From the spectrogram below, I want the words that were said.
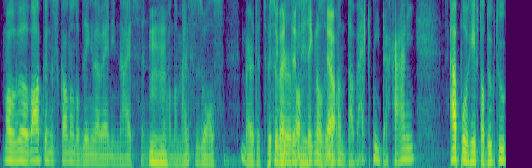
maar we willen wel kunnen scannen op dingen dat wij niet nice vinden. Mhm. Van de mensen zoals Meredith werkt Whittaker het van. Signal zeggen Ja. van, dat werkt niet, dat gaat niet. Apple geeft dat ook toe.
